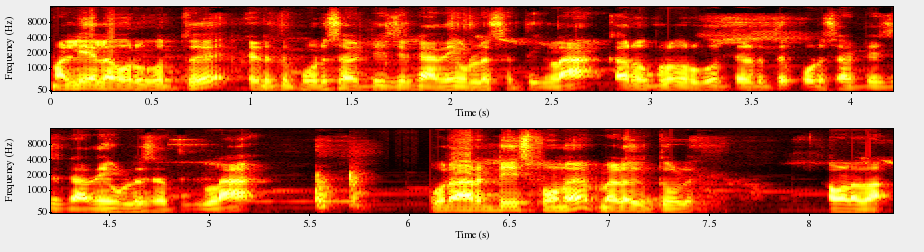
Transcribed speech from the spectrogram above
மல்லி இலை ஒரு கொத்து எடுத்து பொடிசாக வெட்டி வச்சுருக்கேன் அதையும் உள்ளே சேர்த்துக்கலாம். கருவேப்பிலை ஒரு கொத்து எடுத்து பொடிசாக வெட்டி வச்சுருக்கேன் அதையும் உள்ளே சேர்த்துக்கலாம். ஒரு அரை டீஸ்பூனு மிளகுத்தூள். அவ்வளோதான்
